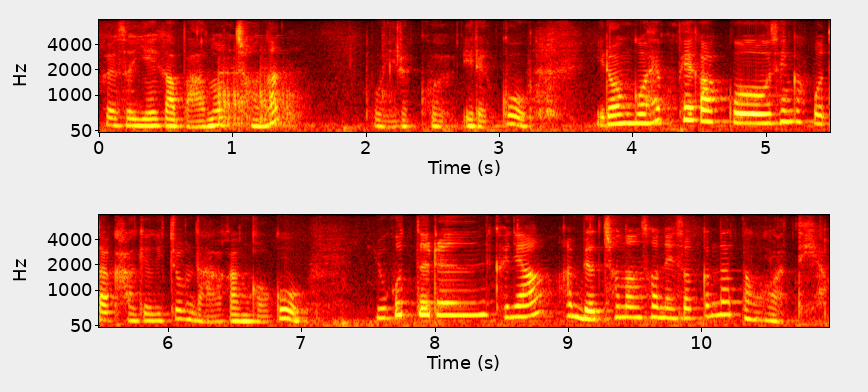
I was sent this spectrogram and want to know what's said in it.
그래서 얘가 15,000원? 뭐 이랬고, 이랬고, 이런 거 합해갖고 생각보다 가격이 좀 나간 거고, 요것들은 그냥 한 몇천 원 선에서 끝났던 것 같아요.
